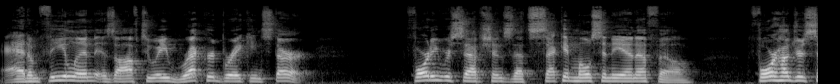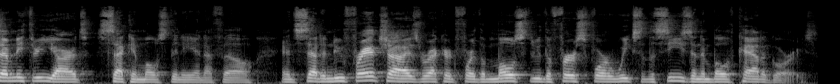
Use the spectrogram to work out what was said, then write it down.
Adam Thielen is off to a record breaking start 40 receptions, that's second most in the NFL. 473 yards, second most in the NFL, and set a new franchise record for the most through the first four weeks of the season in both categories.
